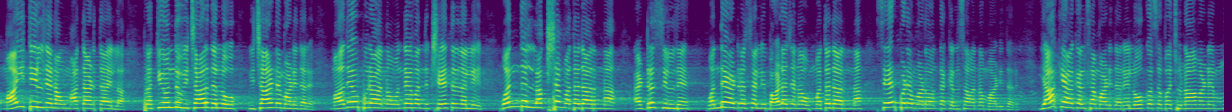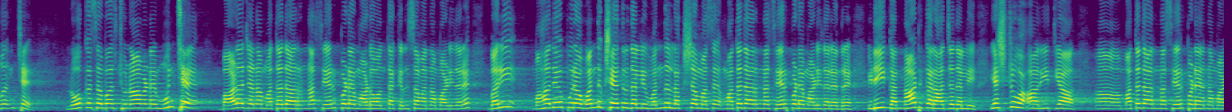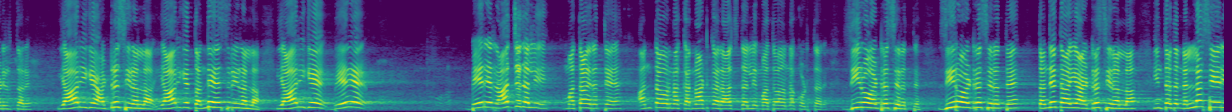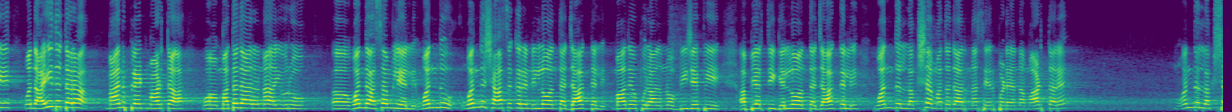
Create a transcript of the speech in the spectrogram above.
ಮಾಹಿತಿ ಇಲ್ಲದೆ ನಾವು ಮಾತಾಡ್ತಾ ಇಲ್ಲ. ಪ್ರತಿಯೊಂದು ವಿಚಾರದಲ್ಲೂ ವಿಚಾರಣೆ ಮಾಡಿದ್ದಾರೆ. ಮಹದೇವಪುರ ಅನ್ನೋ ಒಂದೇ ಒಂದು ಕ್ಷೇತ್ರದಲ್ಲಿ ಒಂದು ಲಕ್ಷ ಮತದಾರನ ಅಡ್ರೆಸ್ ಇಲ್ಲದೆ ಒಂದೇ ಅಡ್ರೆಸ್ಸಲ್ಲಿ ಭಾಳ ಜನ ಮತದಾರನ ಸೇರ್ಪಡೆ ಮಾಡುವಂಥ ಕೆಲಸವನ್ನು ಮಾಡಿದ್ದಾರೆ. ಯಾಕೆ ಆ ಕೆಲಸ ಮಾಡಿದ್ದಾರೆ? ಲೋಕಸಭಾ ಚುನಾವಣೆ ಮುಂಚೆ, ಲೋಕಸಭಾ ಚುನಾವಣೆ ಮುಂಚೆ ಭಾಳ ಜನ ಮತದಾರರನ್ನ ಸೇರ್ಪಡೆ ಮಾಡುವಂಥ ಕೆಲಸವನ್ನು ಮಾಡಿದ್ದಾರೆ. ಬರೀ ಮಹದೇವಪುರ ಒಂದು ಕ್ಷೇತ್ರದಲ್ಲಿ ಒಂದು ಲಕ್ಷ ಮಸ, ಮತದಾರರನ್ನ ಸೇರ್ಪಡೆ ಮಾಡಿದ್ದಾರೆ ಅಂದರೆ ಇಡೀ ಕರ್ನಾಟಕ ರಾಜ್ಯದಲ್ಲಿ ಎಷ್ಟು ಆ ರೀತಿಯ ಮತದಾರನ ಸೇರ್ಪಡೆಯನ್ನು ಮಾಡಿರ್ತಾರೆ. ಯಾರಿಗೆ ಅಡ್ರೆಸ್ ಇರಲ್ಲ, ಯಾರಿಗೆ ತಂದೆ ಹೆಸರು ಇರಲ್ಲ, ಯಾರಿಗೆ ಬೇರೆ ಬೇರೆ ರಾಜ್ಯದಲ್ಲಿ ಮತ ಇರುತ್ತೆ. ಅಂಥವ್ರನ್ನ ಕರ್ನಾಟಕ ರಾಜ್ಯದಲ್ಲಿ ಮತವನ್ನು ಕೊಡ್ತಾರೆ. ಝೀರೋ ಅಡ್ರೆಸ್ ಇರುತ್ತೆ. ಝೀರೋ ಅಡ್ರೆಸ್ ಇರುತ್ತೆ. ತಂದೆ ತಾಯಿಯ ಅಡ್ರೆಸ್ ಇರಲ್ಲ. ಇಂಥದನ್ನೆಲ್ಲ ಸೇರಿ ಒಂದು ಐದು ಥರ ಮ್ಯಾನುಪ್ಲೇಟ್ ಮಾಡ್ತಾ ಮತದಾರನ ಇವರು ಒಂದು ಅಸೆಂಬ್ಲಿಯಲ್ಲಿ, ಒಂದು ಒಂದು ಶಾಸಕರು ನಿಲ್ಲುವಂಥ ಜಾಗದಲ್ಲಿ, ಮಾದೇವಪುರ ಅನ್ನೋ ಬಿ ಜೆ ಪಿ ಅಭ್ಯರ್ಥಿ ಗೆಲ್ಲುವಂಥ ಜಾಗದಲ್ಲಿ ಒಂದು ಲಕ್ಷ ಮತದಾರನ ಸೇರ್ಪಡೆಯನ್ನು ಮಾಡ್ತಾರೆ. ಒಂದು ಲಕ್ಷ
